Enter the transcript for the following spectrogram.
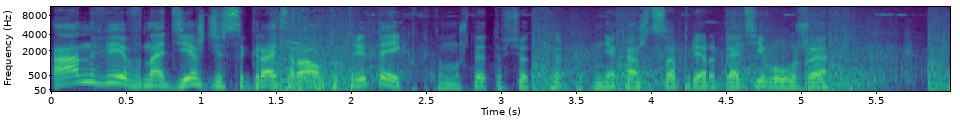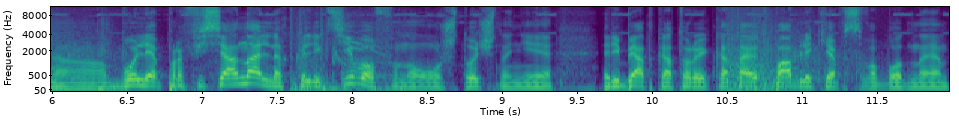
Анви в надежде сыграть раунд от ретейк. Потому что это все-таки, как вот мне кажется, прерогатива уже более профессиональных коллективов. Но уж точно не ребят, которые катают паблики в свободное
